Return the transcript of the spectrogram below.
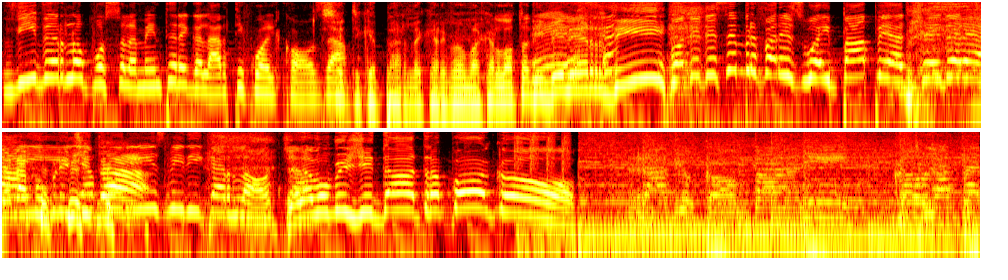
viverlo può solamente regalarti qualcosa. Senti che perle che arrivano da Carlotta di Eh, venerdì. Potete sempre fare swipe up e accedere ai pubblicità. aforismi di Carlotta. C'è la pubblicità tra poco. Radio Company con la family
